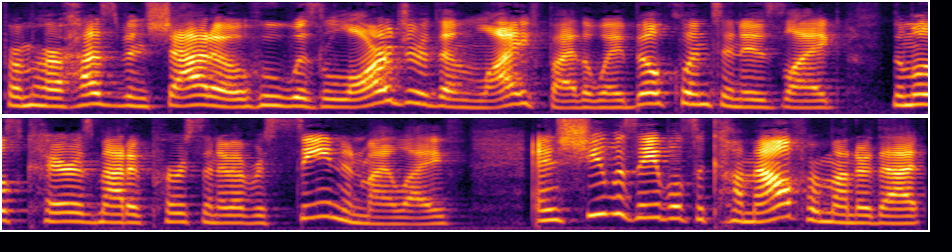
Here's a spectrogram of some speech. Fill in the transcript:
from her husband's shadow who was larger than life by the way bill clinton is like the most charismatic person i've ever seen in my life and she was able to come out from under that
